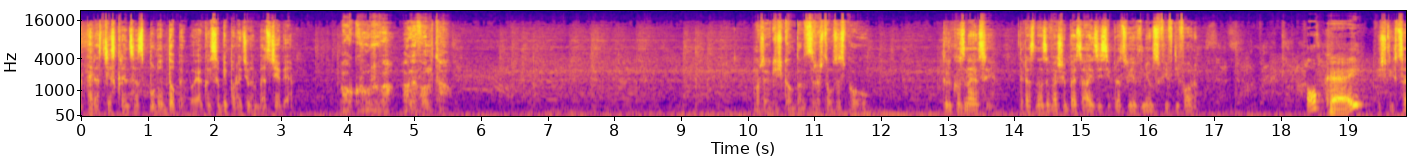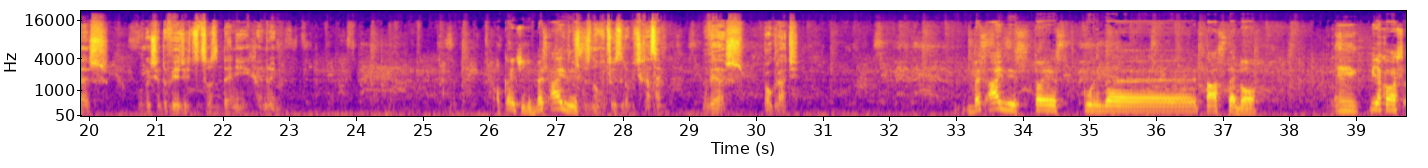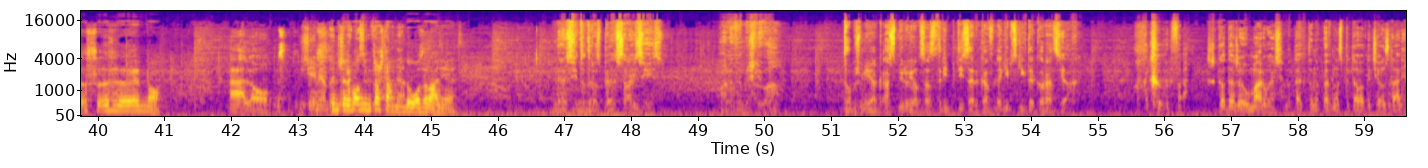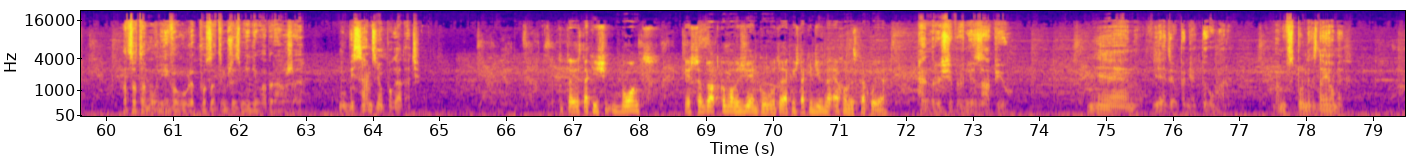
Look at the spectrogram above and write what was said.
A teraz cię skręca z bólu dupy, bo jakoś sobie poradziłem bez ciebie. O kurwa, ale Volta. Może jakiś kontakt z resztą zespołu? Tylko z Nancy. Teraz nazywa się Bez ISIS i pracuje w News 54. Okej. Jeśli chcesz, mogę się dowiedzieć, co z Denny i Henrym. Okej, czyli bez ISIS. Żeby znowu coś zrobić razem. No wiesz, pograć. Bez ISIS to jest kurde ta z tego. Ej, jako as, as, as- no. Halo. Ziemia Z do tym czerwonym coś tam było zadanie. Nancy to teraz bez ISIS. Ale wymyśliła. To brzmi jak aspirująca stripteaserka w egipskich dekoracjach. Kurwa. Szkoda, że umarłeś, bo tak to na pewno spytałaby cię o zdanie. A co tam u niej w ogóle poza tym, że zmieniła branżę? Mógłbyś sam z nią pogadać. Tutaj jest jakiś błąd jeszcze dodatkowo w dźwięku, bo to jakieś takie dziwne echo wyskakuje. Henry się pewnie zapił. Nie no, wiedziałbym jakby umarł. Mamy wspólnych znajomych.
